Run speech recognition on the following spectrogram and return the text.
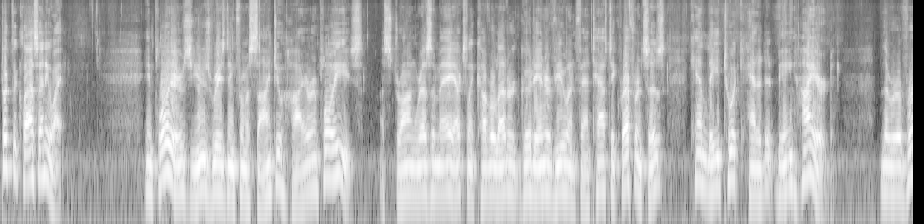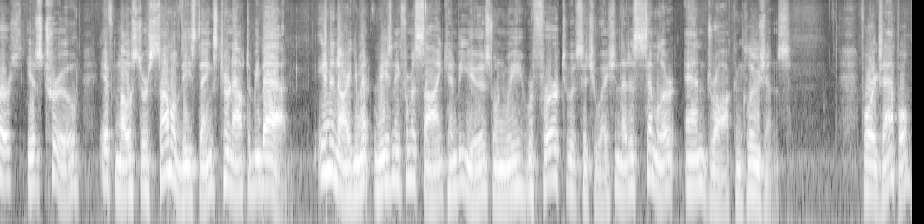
took the class anyway. Employers use reasoning from a sign to hire employees. A strong resume, excellent cover letter, good interview, and fantastic references can lead to a candidate being hired. The reverse is true if most or some of these things turn out to be bad. In an argument, reasoning from a sign can be used when we refer to a situation that is similar and draw conclusions. For example,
